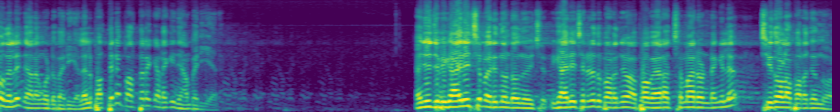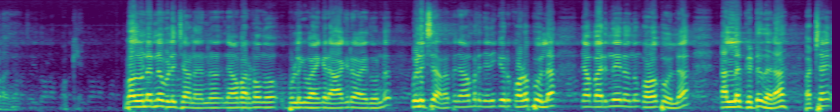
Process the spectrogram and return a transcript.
മുതൽ ഞാൻ അങ്ങോട്ട് വരിക അല്ലെങ്കിൽ പത്തിന് പത്തരയ്ക്ക് ഇടയ്ക്ക് ഞാൻ വരിക ഞാൻ ചോദിച്ചു വികാരിച്ച് വരുന്നുണ്ടോ എന്ന് ചോദിച്ചു. വികാരിച്ചിന്റെ അടുത്ത് പറഞ്ഞു അപ്പോൾ വേറെ അച്ഛന്മാരുണ്ടെങ്കിൽ ചെയ്തോളാം പറഞ്ഞു എന്ന് പറഞ്ഞു. അപ്പോൾ അതുകൊണ്ട് എന്നെ വിളിച്ചാണ്. എന്നെ ഞാൻ പറഞ്ഞൊന്ന് പുള്ളിക്ക് ഭയങ്കര ആഗ്രഹമായതുകൊണ്ട് വിളിച്ചതാണ്. അപ്പോൾ ഞാൻ പറഞ്ഞു എനിക്കൊരു കുഴപ്പമില്ല. ഞാൻ വരുന്നതിനൊന്നും കുഴപ്പമില്ല. കല്ലൊക്കെ ഇട്ട് തരാം. പക്ഷേ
